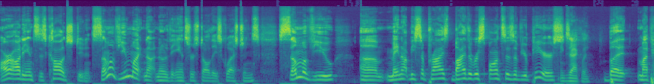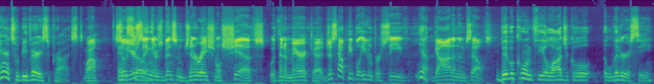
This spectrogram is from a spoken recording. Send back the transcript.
Our audience is college students. Some of you might not know the answers to all these questions. Some of you um, may not be surprised by the responses of your peers. Exactly. But my parents would be very surprised. Wow. So and you're so, saying there's been some generational shifts within America, just how people even perceive yeah, God and themselves. Biblical and theological illiteracy.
